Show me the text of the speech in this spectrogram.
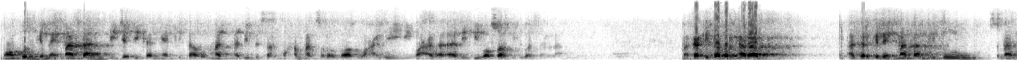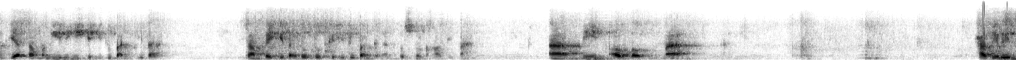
maupun kenikmatan dijadikannya kita umat Nabi besar Muhammad sallallahu alaihi wa ala. Maka kita berharap agar kenikmatan itu senantiasa mengiringi kehidupan kita sampai kita tutup kehidupan dengan husnul khatimah. Amin. Allahumma Hadirin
